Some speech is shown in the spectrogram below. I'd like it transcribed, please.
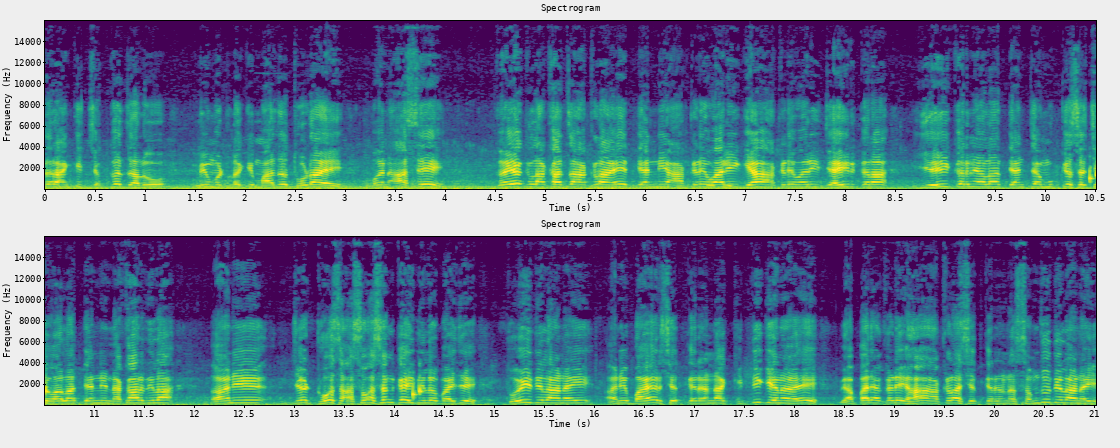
तर आणखी चक्कच झालो. मी म्हटलं की माझं थोडं आहे. पण असे कैक लाखाचा आकडा आहे. त्यांनी आकडेवारी घ्या आकडेवारी जाहीर करा. हेही करण्याला त्यांच्या मुख्य सचिवाला त्यांनी नकार दिला. आणि जे ठोस आश्वासन काही दिलं पाहिजे तोही दिला नाही. आणि बाहेर शेतकऱ्यांना किती घेणं आहे व्यापाऱ्याकडे हा आकडा शेतकऱ्यांना समजू दिला नाही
